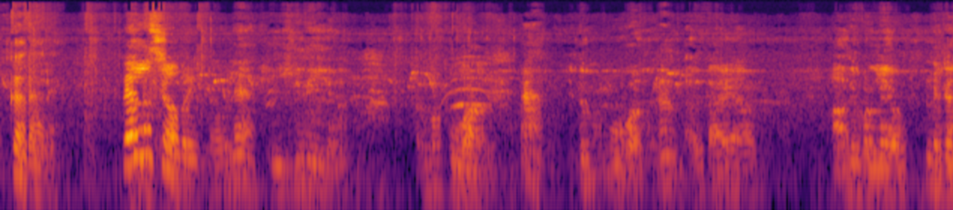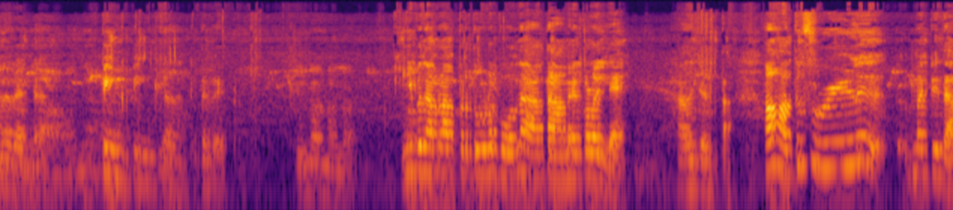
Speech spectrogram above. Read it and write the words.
ഒക്കെ അതാല്ലേ വെള്ള സ്ട്രോബറി ഉണ്ടാവും അല്ലേ? ആ. ഇത് പൂവാണ് അത് താഴെയാവും ആദ്യം വെള്ളയാവും. എന്നിട്ടാണ് റെഡ് ആ, പിങ്ക് പിങ്ക് പിന്നെ നല്ല ഇനിയിപ്പോ നമ്മൾ അപ്പുറത്തൂടെ പോകുന്ന ആ താമരക്കുളം ഇല്ലേ അതിന്റെ അടുത്താ. ആ അത് ഫുള്ള് മറ്റേതാ?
